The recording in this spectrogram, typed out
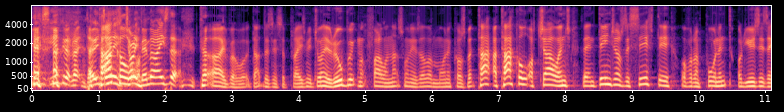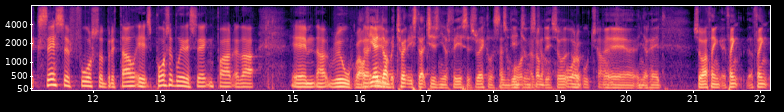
you've got it written down. A tackle- Johnny memorised it. Aye, but what- that doesn't surprise me. Johnny Rulebook McFarlane, that's one of his other monikers. But ta- a tackle or challenge that endangers the safety of an opponent or uses excessive force or brutality. It's possibly the second part of that um, that rule. Well, that, if you end um, up with 20 stitches in your face, it's reckless and endangering hor- somebody. a So horrible uh, challenge. uh, in your head. So I think I think I think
